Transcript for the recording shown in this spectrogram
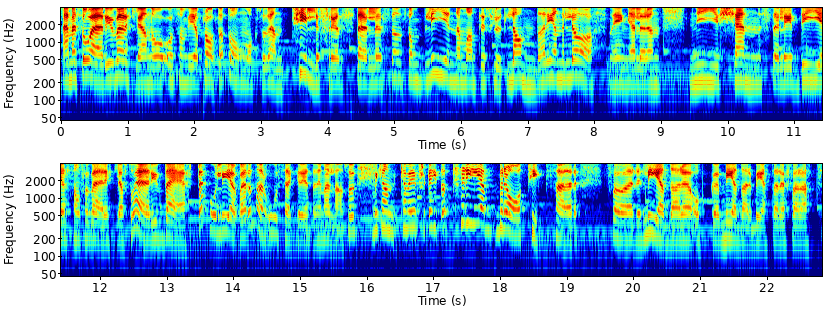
Nej, men så är det ju verkligen och, och som vi har pratat om också, den tillfredsställelsen som blir när man till slut landar i en lösning eller en ny tjänst eller idé som förverkligas, då är det ju värt det att leva i den här osäkerheten emellan. Så vi kan, kan vi försöka hitta tre bra tips här för ledare och medarbetare för att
